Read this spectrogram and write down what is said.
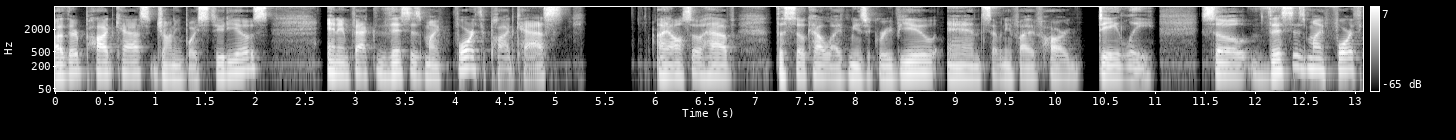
other podcast, Johnny Boy Studios. And in fact, this is my fourth podcast. I also have the SoCal Live Music Review and 75 Hard Daily. So, this is my fourth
